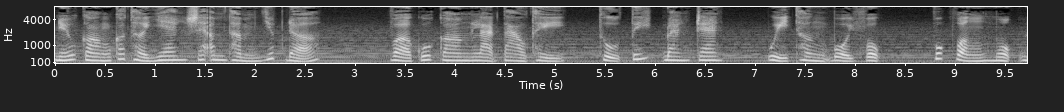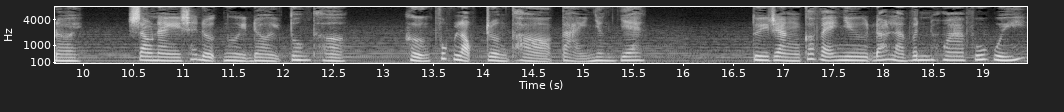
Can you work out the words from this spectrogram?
Nếu con có thời gian sẽ âm thầm giúp đỡ. Vợ của con là tào thị, thủ tiết đoan trang, quỷ thần bội phục, phúc phận một đời. Sau này sẽ được người đời tôn thờ, hưởng phúc lộc trường thọ tại nhân gian. Tuy rằng có vẻ như đó là vinh hoa phú quý,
